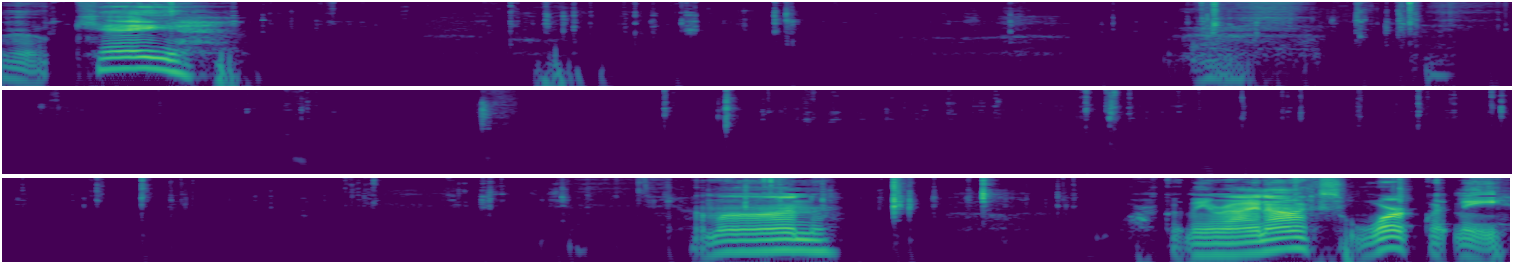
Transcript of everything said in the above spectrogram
Okay. Come on. Work with me, Rhinox. Work with me.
